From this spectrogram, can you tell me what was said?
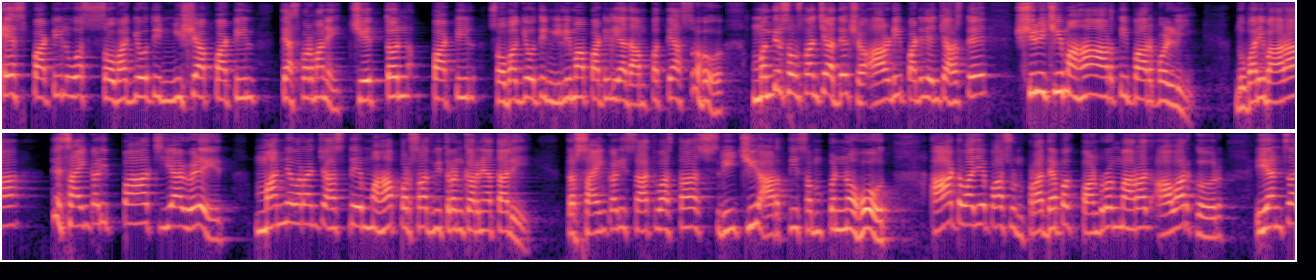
एस पाटील व सौभाग्यवती निशा पाटील त्याचप्रमाणे चेतन पाटील सौभाग्यवती निलिमा पाटील या दाम्पत्यासह मंदिर संस्थांचे अध्यक्ष आर डी पाटील यांच्या हस्ते श्रीची महाआरती पार पडली. दुपारी बारा ते सायंकाळी पाच या वेळेत मान्यवरांच्या हस्ते महाप्रसाद वितरण करण्यात आले. तर सायंकाळी सात वाजता श्रीची आरती संपन्न होत आठ वाजेपासून प्राध्यापक पांडुरंग महाराज आवारकर यांचा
